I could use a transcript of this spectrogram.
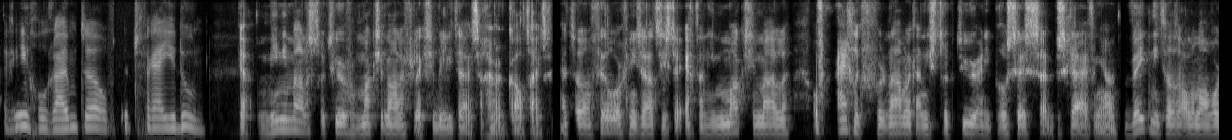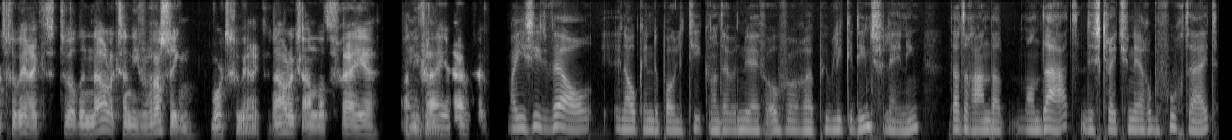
regelruimte of het vrije doen. Ja, minimale structuur voor maximale flexibiliteit, zeg ik altijd. En terwijl veel organisaties er echt aan die maximale, of eigenlijk voornamelijk aan die structuur en die procesbeschrijvingen, weet niet wat allemaal wordt gewerkt. Terwijl er nauwelijks aan die verrassing wordt gewerkt. Nauwelijks aan dat vrije aan die vrije ruimte. Maar je ziet wel, en ook in de politiek, want we hebben het nu even over uh, publieke dienstverlening, dat er aan dat mandaat, discretionaire bevoegdheid,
